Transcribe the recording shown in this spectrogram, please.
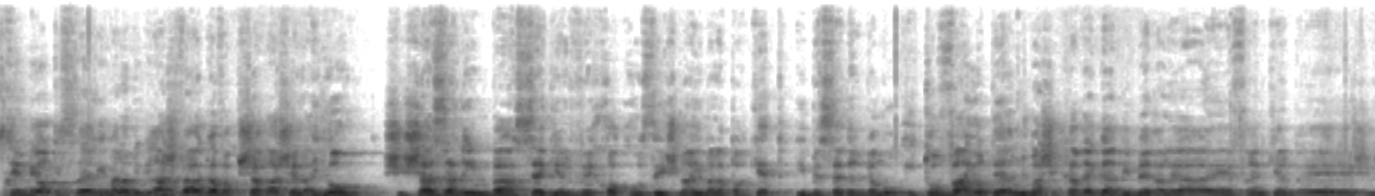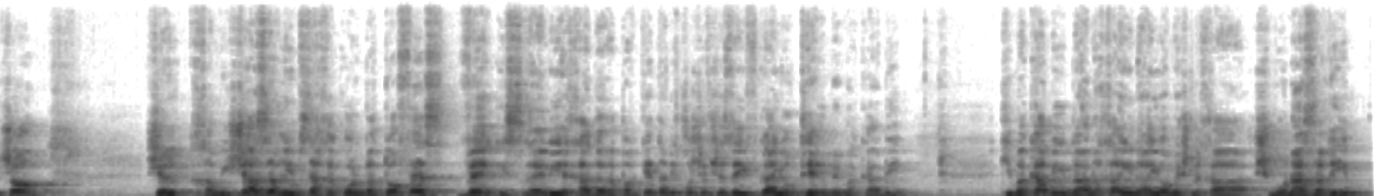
צריכים להיות ישראלים על המגרש, ואגב, הפשרה של היום, שישה זרים בסגל וחוק רוסי, שניים על הפרקט, היא בסדר גמור, היא טובה יותר ממה שכרגע דיבר עליה אה, פרנקל אה, שלשום, של חמישה זרים סך הכל בטופס, וישראלי אחד על הפרקט. אני חושב שזה יפגע יותר במכבי, כי מכבי בהנחה, הנה היום יש לך שמונה זרים,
